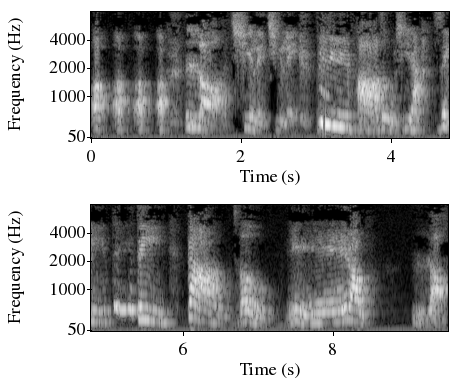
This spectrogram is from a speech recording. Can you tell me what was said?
哈哈哈！老起来起来，别怕坐下，谁对对告走了。老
